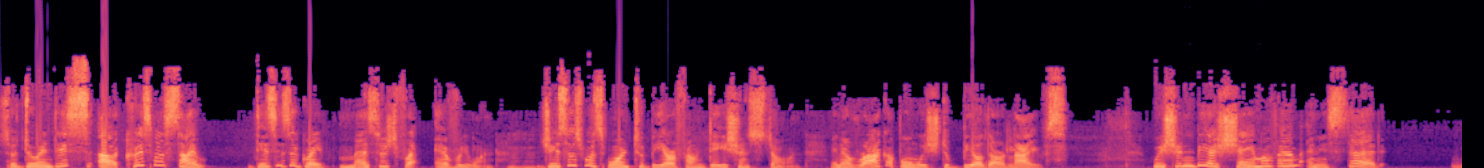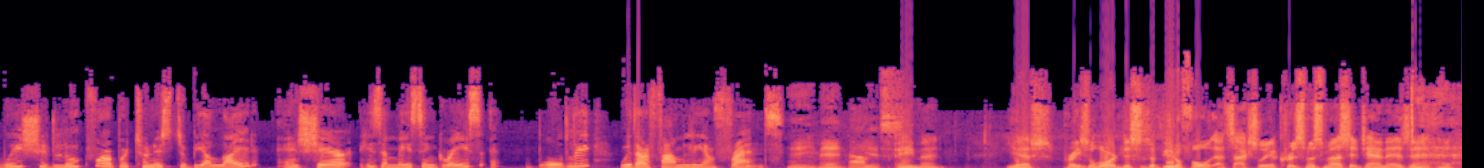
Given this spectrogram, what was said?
So during this uh, Christmas time, this is a great message for everyone. Jesus was born to be our foundation stone and a rock upon which to build our lives. We shouldn't be ashamed of him, and instead, we should look for opportunities to be a light and share his amazing grace boldly with our family and friends. Amen. Um, yes. Amen. Yes, praise the Lord. This is a beautiful, that's actually a Christmas message, Anna, isn't it?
